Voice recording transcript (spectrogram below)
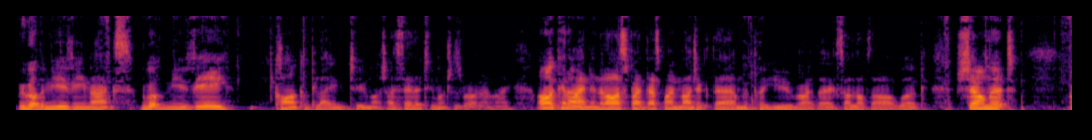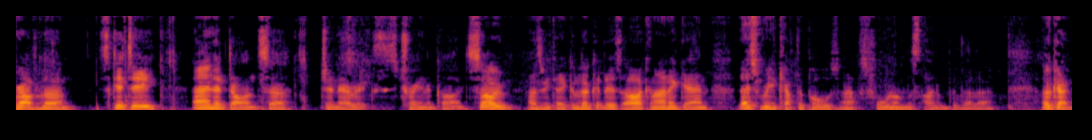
We've got the Mew V Max. We've got the Mew V. Can't complain too much. I say that too much as well, don't I? Arcanine in the last pack. That's my magic there. I'm going to put you right there because I love the artwork. Shelmet, Graveler, Skitty, and a Dancer Generics trainer card. So, as we take a look at this Arcanine again, let's recap the pulls. That's fallen on the side and put that there. Okay,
